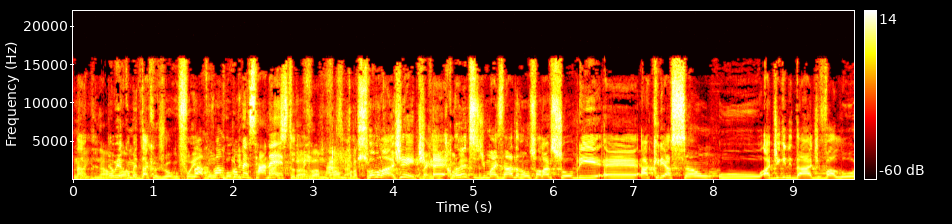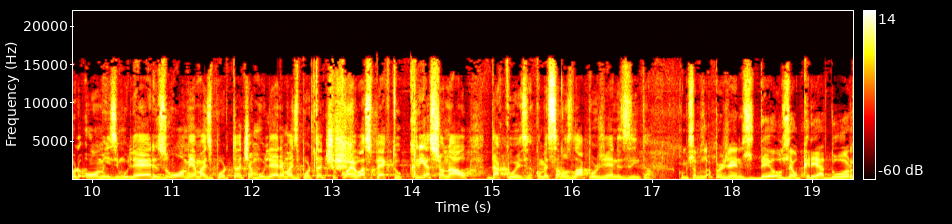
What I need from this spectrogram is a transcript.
nada. Não, eu ia vamos. comentar que o jogo foi Va- com o vamos público, começar, né? mas tudo bem. Vamos, vamos, próximo. Vamos lá, gente. É gente é, antes de mais nada, vamos falar sobre é, a criação, o, a dignidade, valor, homens e mulheres. O homem é mais importante, a mulher é mais importante. Qual é o aspecto criacional da coisa? Começamos lá por Gênesis, então. Começamos lá por Gênesis. Deus é o Criador.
